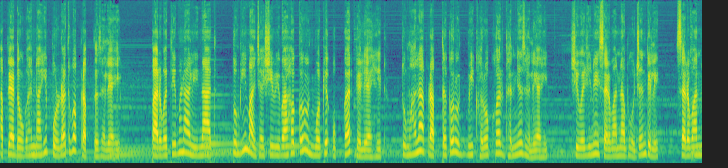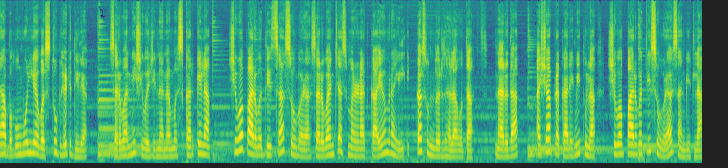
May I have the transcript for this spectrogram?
आपल्या दोघांनाही पूर्णत्व प्राप्त झाले आहे. पार्वती म्हणाली नाथ तुम्ही माझ्याशी विवाह करून मोठे उपकार केले आहेत. तुम्हाला प्राप्त करून मी खरोखर धन्य झाले आहे. शिवजीने सर्वांना भोजन दिले. सर्वांना बहुमूल्य वस्तू भेट दिल्या. सर्वांनी शिवजींना नमस्कार केला. शिवपार्वतीचा सोहळा सर्वांच्या स्मरणात कायम राहील इतका सुंदर झाला होता. नारदा अशा प्रकारे मी तुला शिवपार्वती सोहळा सांगितला.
